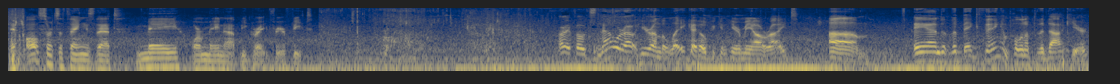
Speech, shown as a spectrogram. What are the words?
They have all sorts of things that may or may not be great for your feet. All right, folks, now we're out here on the lake. I hope you can hear me all right. Um, and the big thing, I'm pulling up to the dock here.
